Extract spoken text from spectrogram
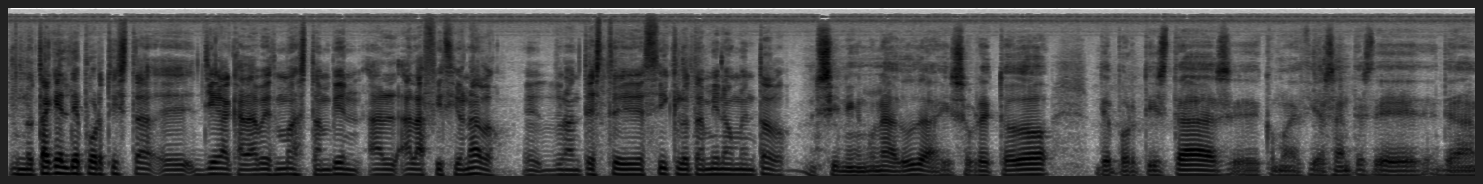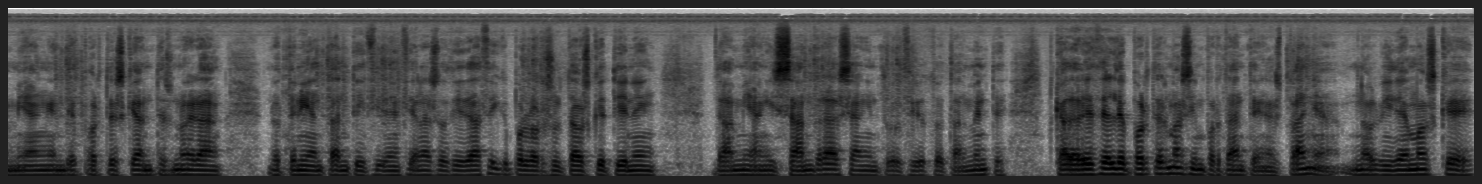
¿Nota que el deportista eh, llega cada vez más también al, aficionado? Eh, durante este ciclo también ha aumentado. Sin ninguna duda, y sobre todo deportistas, eh, como decías antes, de, de, Damián, en deportes que antes no, eran, no tenían tanta incidencia en la sociedad y que por los resultados que tienen Damián y Sandra se han introducido totalmente. Cada vez el deporte es más importante en España. No olvidemos que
